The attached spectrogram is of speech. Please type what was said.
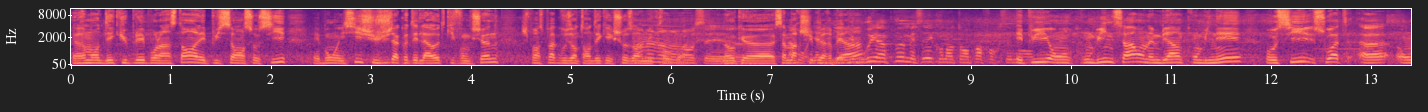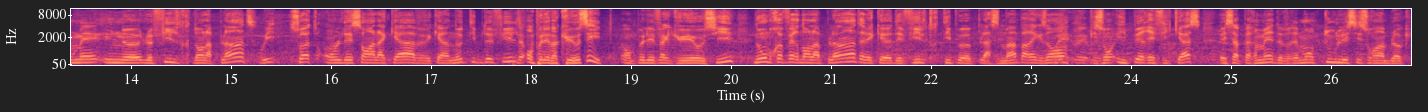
vraiment décuplée pour l'instant, les puissances aussi. Et bon, ici, je suis juste à côté de la hotte qui fonctionne. Je pense pas que vous entendez quelque chose dans le micro. quoi. Donc, euh, euh, ça marche bon, il y a- super Il y a bien. du bruit un peu, mais c'est vrai qu'on n'entend pas forcément. Et puis on combine ça, on aime bien combiner aussi, soit euh, on met une, le filtre dans la plainte, Oui. soit on le descend à la cave avec un autre type de filtre, On peut l'évacuer aussi. on peut l'évacuer aussi. Nous on préfère dans la plainte avec euh, des filtres type euh, plasma par exemple, Oui, oui, qui sont hyper efficaces et ça permet de vraiment tout laisser sur un bloc.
